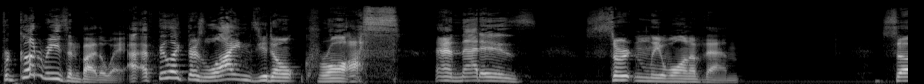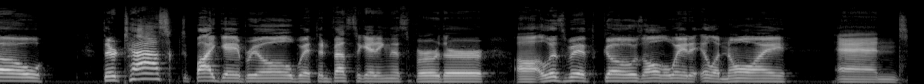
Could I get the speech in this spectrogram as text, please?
For good reason, by the way. I, feel like there's lines you don't cross and that is certainly one of them. So, they're tasked by Gabriel with investigating this further. Uh, Elizabeth goes all the way to Illinois and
